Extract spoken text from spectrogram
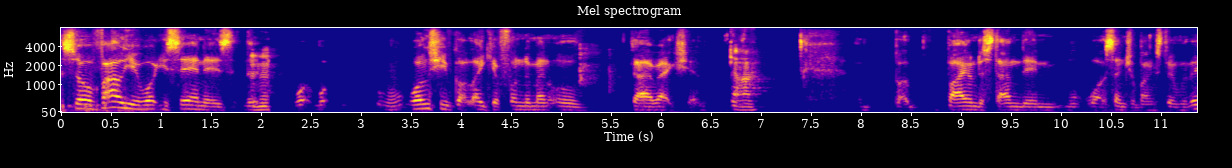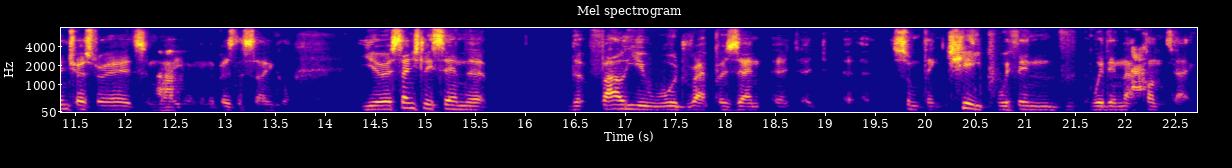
so value. What you're saying is that mm-hmm. what, what, once you've got like your fundamental direction, uh-huh. but by understanding what central bank's doing with interest rates and uh-huh. where you're in the business cycle, you're essentially saying that that value would represent a, a, a, something cheap within within that context.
